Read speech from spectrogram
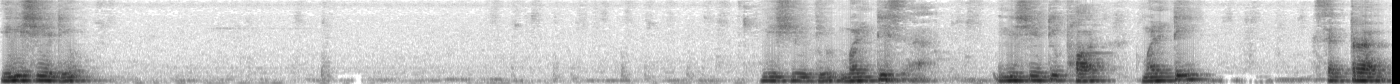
initiative initiative for multi-sectoral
